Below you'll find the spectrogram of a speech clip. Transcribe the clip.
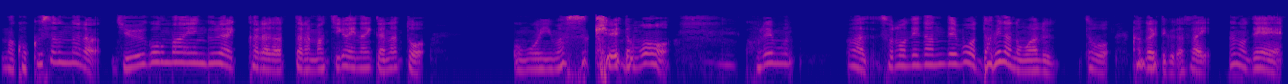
まあ、国産なら15万円ぐらいからだったら間違いないかなと思いますけれども、これも、まあ、その値段でもダメなのもあると考えてください。なので、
